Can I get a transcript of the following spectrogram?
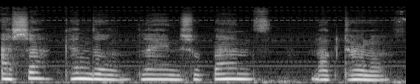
Asha Kendall playing Chopin's Nocturnals.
